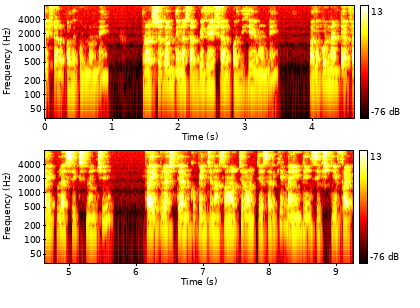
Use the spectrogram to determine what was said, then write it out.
దేశాలు పదకొండు ఉన్నాయి. ప్రస్తుతం దీనిలో సభ్య దేశాలు పదిహేను ఉన్నాయి. పదకొండు అంటే ఫైవ్ ప్లస్ సిక్స్ నుంచి ఫైవ్ ప్లస్ టెన్కు పెంచిన సంవత్సరం వచ్చేసరికి nineteen sixty five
